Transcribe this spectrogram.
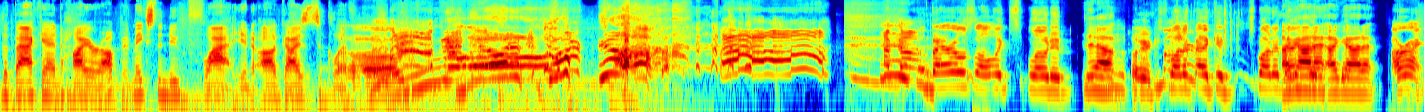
the back end higher up. It makes the nuke flat. You know, uh, guys, it's a cliff. Oh no! no, no! Ah! I'm The barrels all exploded. Yeah, Okay, spawn it back in. Spawn it back I got in. it. I got it. All right.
